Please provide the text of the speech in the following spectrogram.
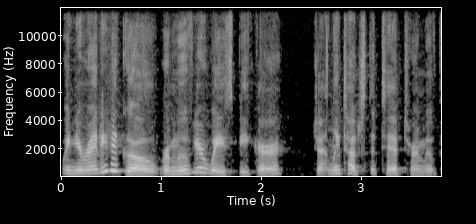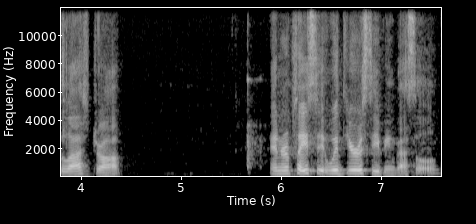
When you're ready to go, remove your waste beaker Gently touch the tip to remove the last drop and replace it with your receiving vessel.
